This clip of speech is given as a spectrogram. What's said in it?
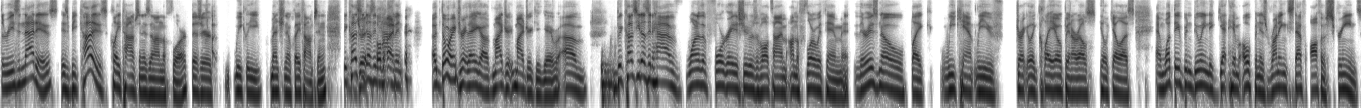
the reason that is, is because Klay Thompson isn't on the floor. There's your weekly mention of Klay Thompson. Because he doesn't have an. Uh, don't worry, Drake. There you go. My drink, my drinking game. Um, because he doesn't have one of the four greatest shooters of all time on the floor with him. There is no like we can't leave Drake like Klay open or else he'll kill us. And what they've been doing to get him open is running Steph off of screens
